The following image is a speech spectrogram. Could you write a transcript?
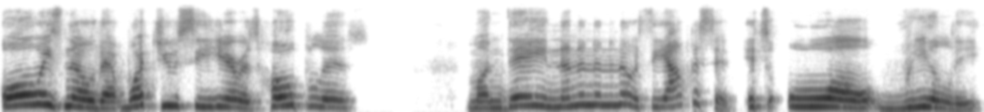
always know that what you see here is hopeless, mundane. No, no, no, no, no. It's the opposite. It's all really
